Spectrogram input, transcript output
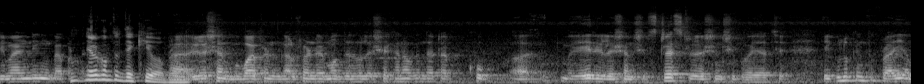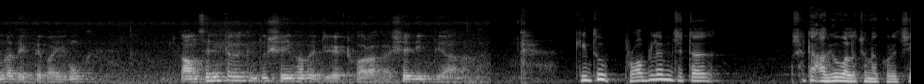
ডিমান্ডিং ব্যাপার এরকম তো দেখিও আমরা। রিলেশন বয়ফ্রেন্ড গার্লফ্রেন্ডের মধ্যে হলে সেখানেও কিন্তু একটা খুব এ রিলেশনশিপ স্ট্রেস রিলেশনশিপ হয়ে যাচ্ছে। এগুলো কিন্তু প্রায়ই আমরা দেখতে পাই এবং কাউন্সেলিংটাকে কিন্তু সেইভাবে ডিরেক্ট করা হয় সেই দিক দিয়ে আনা হয়। কিন্তু প্রবলেম যেটা সেটা আগেও আলোচনা করেছি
